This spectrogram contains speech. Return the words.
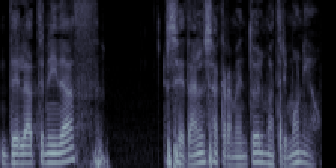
de la Trinidad se da en el sacramento del matrimonio.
